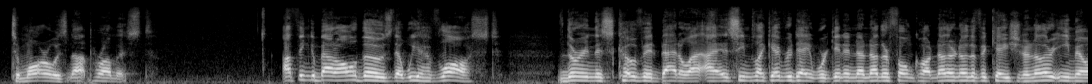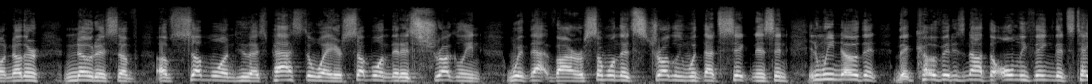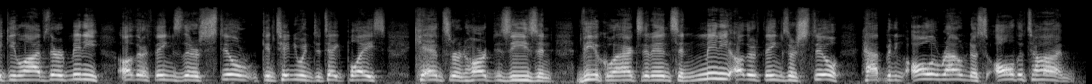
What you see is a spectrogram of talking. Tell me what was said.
tomorrow is not promised. I think about all those that we have lost during this COVID battle. I, I, it seems like every day we're getting another phone call, another notification, another email, another notice of, of someone who has passed away or someone that is struggling with that virus, someone that's struggling with that sickness. And, and we know that, that COVID is not the only thing that's taking lives. There are many other things that are still continuing to take place cancer and heart disease and vehicle accidents, and many other things are still happening all around us all the time.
